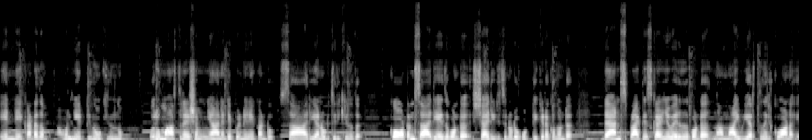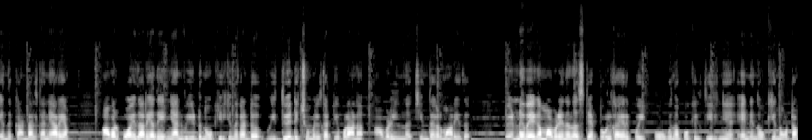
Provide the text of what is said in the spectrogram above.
എന്നെ കണ്ടതും അവൾ ഞെട്ടി നോക്കി നിന്നു. ഒരു മാസത്തിന് ശേഷം ഞാൻ എന്റെ പെണ്ണിനെ കണ്ടു. സാരിയാണ് ഉടുത്തിരിക്കുന്നത്. കോട്ടൺ സാരി ആയതുകൊണ്ട് ശരീരത്തിനോട് ഒട്ടിക്കിടക്കുന്നുണ്ട്. ഡാൻസ് പ്രാക്ടീസ് കഴിഞ്ഞ് വരുന്നത് കൊണ്ട് നന്നായി വിയർത്ത് നിൽക്കുവാണ് എന്ന് കണ്ടാൽ തന്നെ അറിയാം. അവൾ പോയതറിയാതെ ഞാൻ വീണ്ടും നോക്കിയിരിക്കുന്നത് കണ്ട് വിദ്യു എന്റെ ചുമലിൽ തട്ടിയപ്പോഴാണ് അവളിൽ നിന്ന് ചിന്തകൾ മാറിയത്. പെണ്ണ് വേഗം അവിടെ നിന്ന് സ്റ്റെപ്പുകൾ കയറിപ്പോയി. പോകുന്ന പോക്കിൽ തിരിഞ്ഞ് എന്നെ നോക്കിയ നോട്ടം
